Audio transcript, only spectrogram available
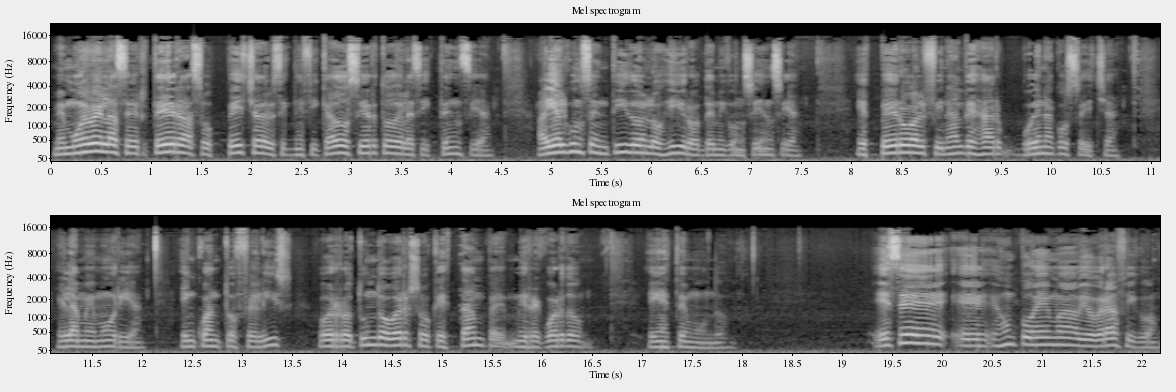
Me mueve la certera sospecha del significado cierto de la existencia. Hay algún sentido en los giros de mi conciencia. Espero al final dejar buena cosecha en la memoria, en cuanto feliz o el rotundo verso que estampe mi recuerdo en este mundo. Ese eh, es un poema biográfico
